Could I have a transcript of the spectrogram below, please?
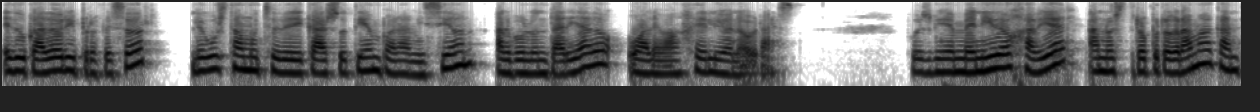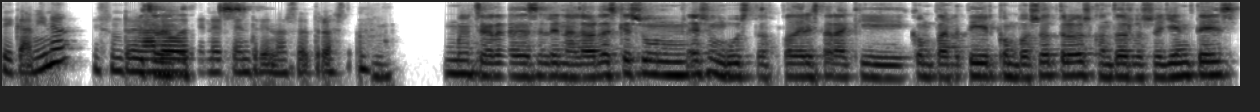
Educador y profesor, le gusta mucho dedicar su tiempo a la misión, al voluntariado o al Evangelio en obras. Pues bienvenido, Javier, a nuestro programa Cante y Camina. Es un regalo tenerte entre nosotros. Muchas gracias, Elena. La verdad es que es un, es un gusto poder estar aquí, compartir con vosotros, con todos los oyentes.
